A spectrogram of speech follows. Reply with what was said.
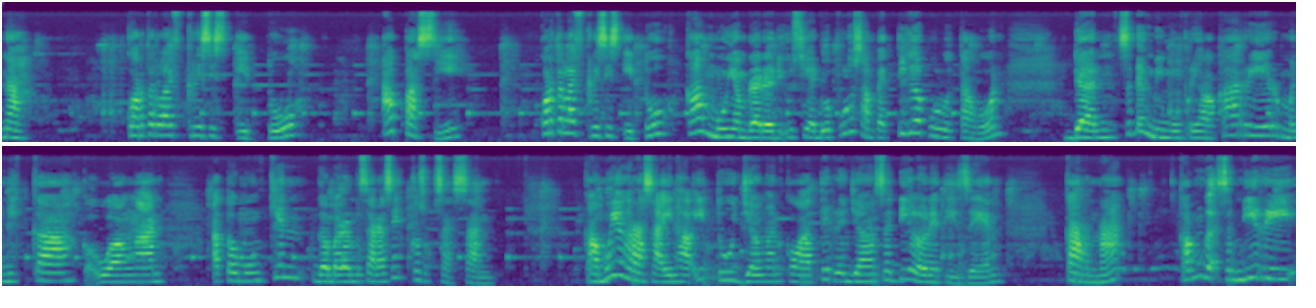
Nah, quarter life crisis itu apa sih? Quarter life crisis itu kamu yang berada di usia 20 sampai 30 tahun dan sedang bingung perihal karir, menikah, keuangan, atau mungkin gambaran besar sih kesuksesan. Kamu yang ngerasain hal itu jangan khawatir dan jangan sedih loh netizen Karena kamu gak sendiri.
